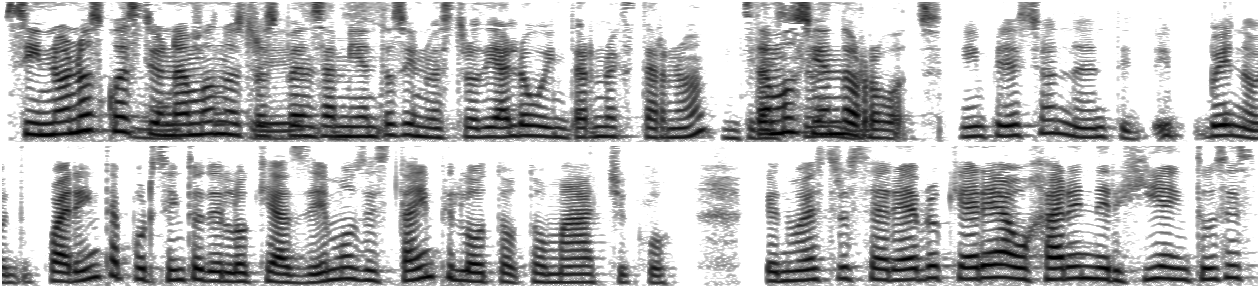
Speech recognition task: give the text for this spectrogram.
Si no nos cuestionamos nuestros pensamientos y nuestro diálogo interno-externo, estamos siendo robots. Impresionante. Bueno, 40% de lo que hacemos está en piloto automático, que nuestro cerebro quiere ahorrar energía. Entonces,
